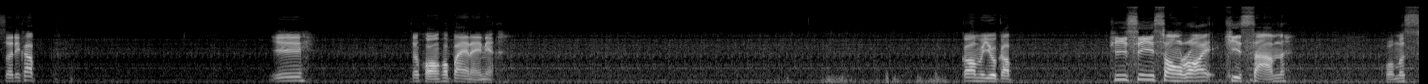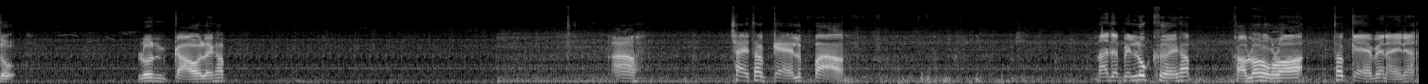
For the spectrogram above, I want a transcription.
สวัสดีครับยี่เจ้าของเขาไปไหนเนี่ย ก็มาอยู่กับ PC 200ขีด3นะหัวมาสุ รุ่นเก่าเลยครับ อ้าว ใช่เท่าแก่หรือเปล่า น่าจะเป็นลูกเขยครับ ขับรถหกล้อ เท่าแก่ไปไหนเนี่ย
